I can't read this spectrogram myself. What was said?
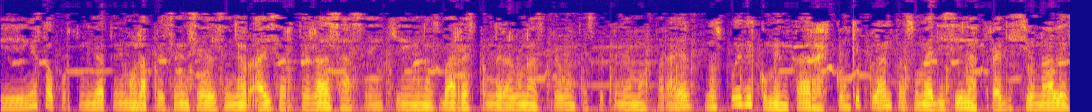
En esta oportunidad tenemos la presencia del señor Aizar Terrazas, en quien nos va a responder algunas preguntas que tenemos para él. ¿Nos puede comentar con qué plantas o medicinas tradicionales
